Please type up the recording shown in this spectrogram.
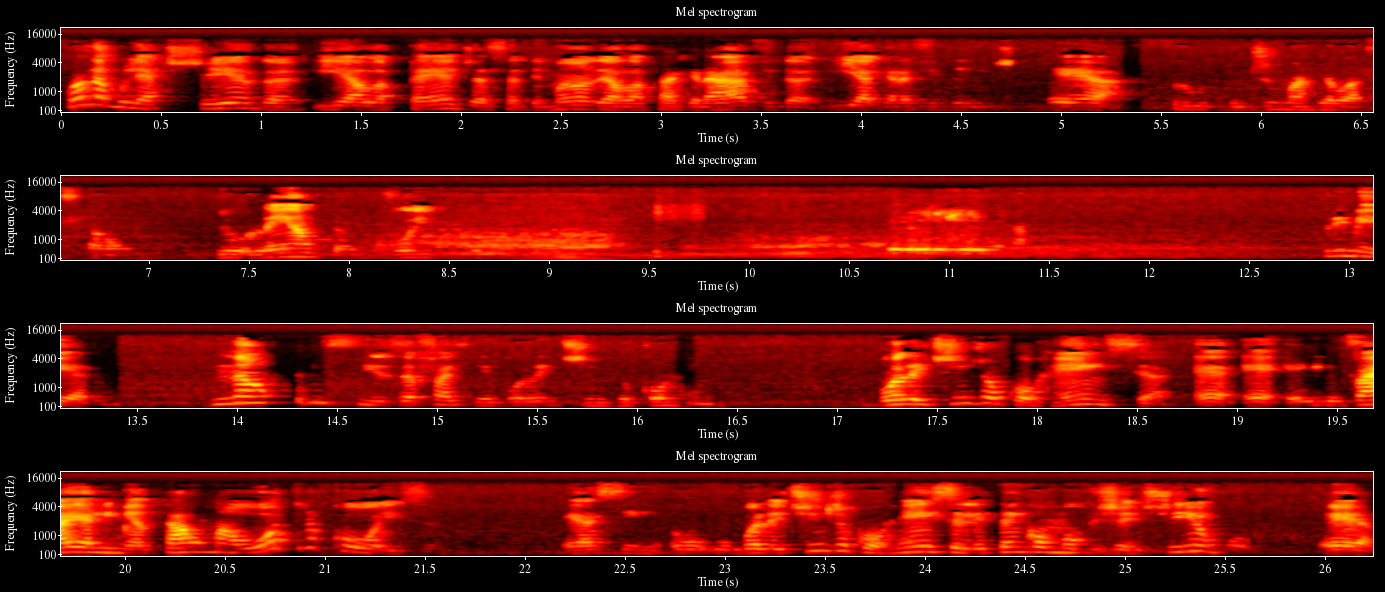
Quando a mulher chega e ela pede essa demanda, ela está grávida e a gravidez é fruto de uma relação violenta, foi. É, Primeiro, não precisa fazer boletim de ocorrência. Boletim de ocorrência é, é- ele vai alimentar uma outra coisa. É assim, o, o boletim de ocorrência ele tem como objetivo é,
